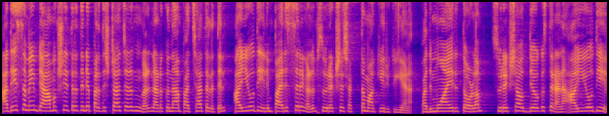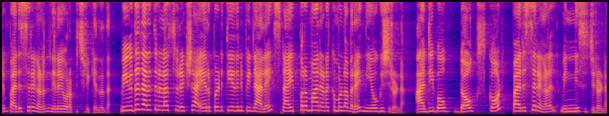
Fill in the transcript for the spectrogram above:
അതേസമയം രാമക്ഷേത്രത്തിന്റെ പ്രതിഷ്ഠാ ചടങ്ങുകൾ നടക്കുന്ന പശ്ചാത്തലത്തിൽ അയോധ്യയിലും പരിസരങ്ങളും സുരക്ഷ ശക്തമാക്കിയിരിക്കുകയാണ്. പതിമൂവായിരത്തോളം സുരക്ഷാ ഉദ്യോഗസ്ഥരാണ് അയോധ്യയിലും പരിസരങ്ങളും നിലയുറപ്പിച്ചിരിക്കുന്നത്. വിവിധ തരത്തിലുള്ള സുരക്ഷ ഏർപ്പെടുത്തിയതിന് പിന്നാലെ സ്നൈപ്പർമാരടക്കമുള്ളവരെ നിയോഗിച്ചിട്ടുണ്ട്. ആന്റിബോബ് ഡോഗ് സ്ക്വാഡ് പരിസരങ്ങളിൽ വിന്യസിച്ചിട്ടുണ്ട്.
